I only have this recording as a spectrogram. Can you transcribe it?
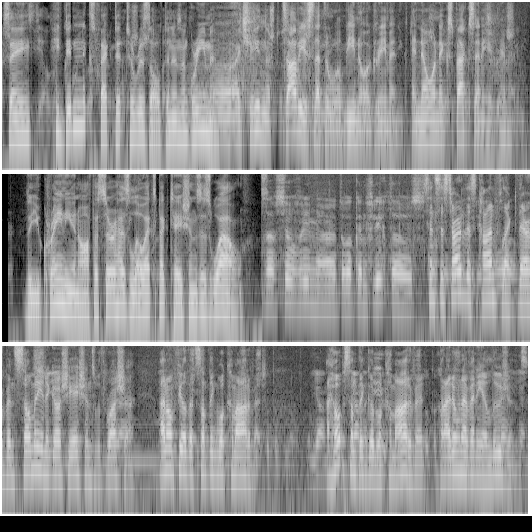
saying he didn't expect it to result in an agreement. It's obvious that there will be no agreement, and no one expects any agreement. The Ukrainian officer has low expectations as well. Since the start of this conflict, there have been so many negotiations with Russia. I don't feel that something will come out of it. I hope something good will come out of it, but I don't have any illusions.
